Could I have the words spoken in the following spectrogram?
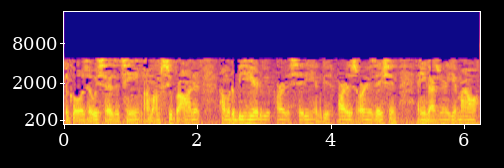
the goals that we set as a team. Um, I'm super honored. I'm going to be here to be a part of the city and be a part of this organization. And you guys are going to get my all.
